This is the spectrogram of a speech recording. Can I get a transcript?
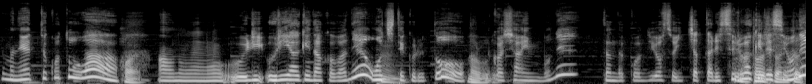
へでもね、ってことは、ーはあのー売り、売上高がね、落ちてくると、なるほどだから社員もね、だんだんこう、よそ行っちゃったりするわけですよね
